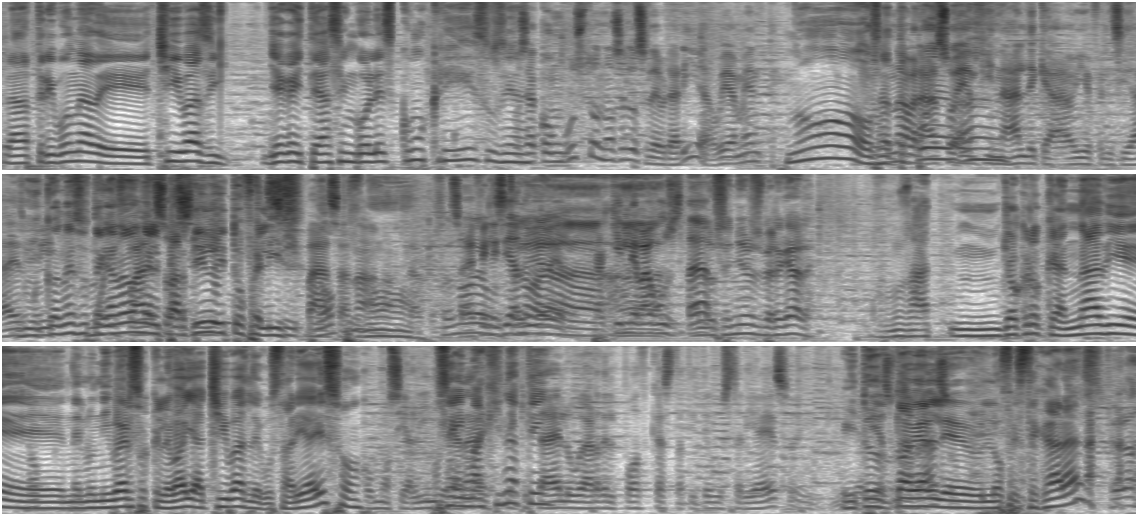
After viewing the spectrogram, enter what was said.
la tribuna de Chivas y llega y te hacen goles, ¿cómo crees? O sea, O sea, con gusto no se lo celebraría, obviamente. no, o sea, un abrazo puede- ahí al ah. final de que, oye, felicidades. Y muy, con eso te ganaron el partido sí, y tú feliz, Sí ¿no? pasa, Pues no, no. claro que O no. sea, O sea, no felicidad no va a haber. ¿A quién le va a A gustar? los señores Vergara. O sea, mm, yo creo que a nadie en el universo que le vaya a Chivas le gustaría eso. Como si alguien O sea, imagínate. el lugar del podcast, ¿a ti te gustaría eso? Y, ¿Y tú todavía le- lo festejaras? Pero,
